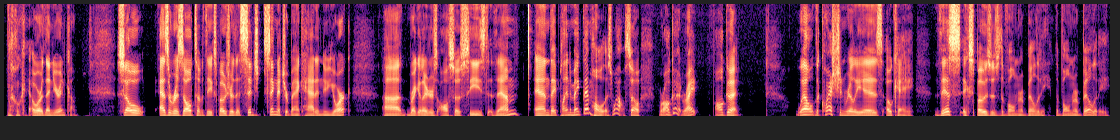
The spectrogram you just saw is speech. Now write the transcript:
okay, or than your income. So, as a result of the exposure that Signature Bank had in New York, uh, regulators also seized them and they plan to make them whole as well. So, we're all good, right? All good. Well, the question really is okay, this exposes the vulnerability, the vulnerability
